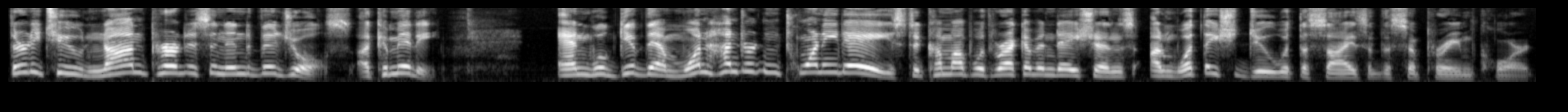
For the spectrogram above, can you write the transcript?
32 nonpartisan individuals, a committee and will give them 120 days to come up with recommendations on what they should do with the size of the Supreme Court.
